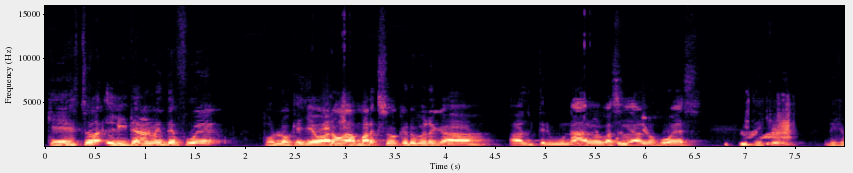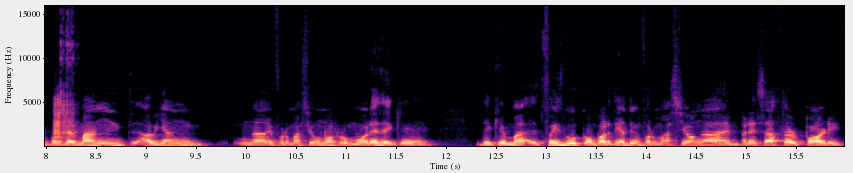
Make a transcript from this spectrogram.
Que esto literalmente fue por lo que llevaron a Mark Zuckerberg a- al tribunal o algo así, a los jueces. Dije, dije, porque el man, habían una información, unos rumores de que, de que Facebook compartía tu información a empresas third party.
